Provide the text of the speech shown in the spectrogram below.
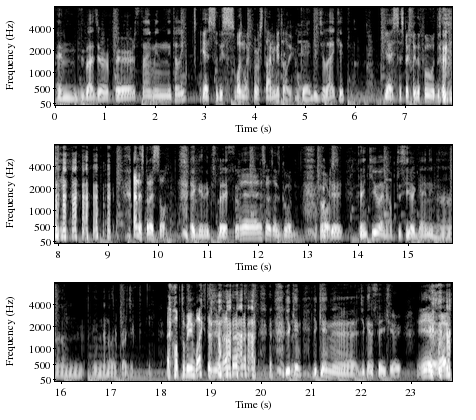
and this was your first time in Italy. Yes, this was my first time in Italy. Okay, did you like it? Yes, especially the food. and espresso. Again, espresso. Yeah, espresso is good, of course. Okay, thank you, and hope to see you again in um, in another project. I hope to be invited, you know. you can you can uh, you can stay here. yeah, right?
